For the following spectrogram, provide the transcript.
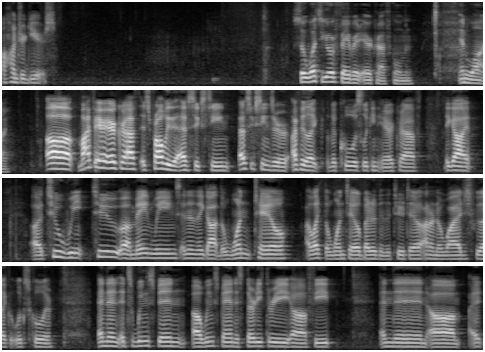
hundred years. So, what's your favorite aircraft, Coleman, and why? Uh, my favorite aircraft is probably the F sixteen. F sixteens are I feel like the coolest looking aircraft. They got uh two wing, two uh, main wings, and then they got the one tail. I like the one tail better than the two tail. I don't know why. I just feel like it looks cooler. And then its wingspan uh, wingspan is thirty three uh, feet. And then um, I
